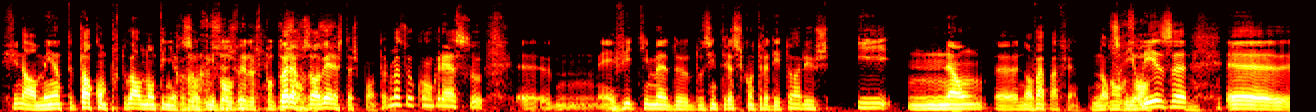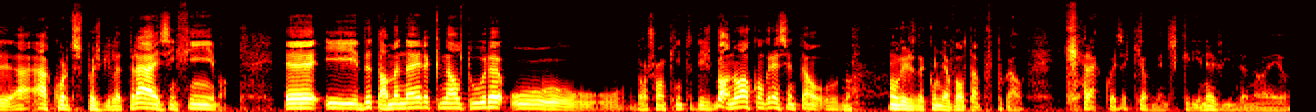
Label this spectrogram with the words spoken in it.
finalmente, tal como Portugal não tinha resolvido para resolver, as pontas para resolver estas pontas. Mas o Congresso uh, é vítima de, dos interesses contraditórios e não, uh, não vai para a frente. Não, não se resolve. realiza, uh, há acordos depois bilaterais, enfim. Bom. E de tal maneira que, na altura, o, o Dom João V diz: Bom, não há o Congresso, então. Não, Luís da Cunha volta a Portugal, que era a coisa que ele menos queria na vida, não é? Ele,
